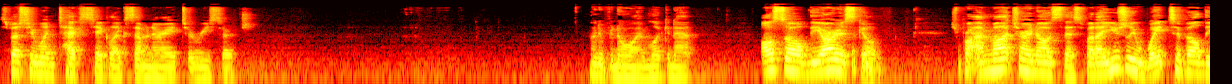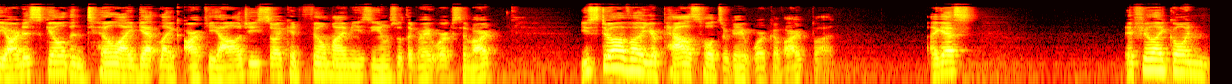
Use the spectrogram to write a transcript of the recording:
Especially when texts take like 7 or 8 to research. I don't even know what I'm looking at. Also, the Artist Guild. I'm not sure I noticed this, but I usually wait to build the Artist Guild until I get like archaeology so I could fill my museums with the great works of art. You still have uh, your palace holds a great work of art, but I guess if you're like going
